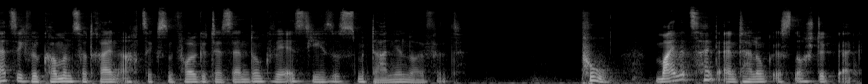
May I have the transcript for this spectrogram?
Herzlich willkommen zur 83. Folge der Sendung Wer ist Jesus mit Daniel Neufeld. Puh, meine Zeiteinteilung ist noch Stückwerk.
